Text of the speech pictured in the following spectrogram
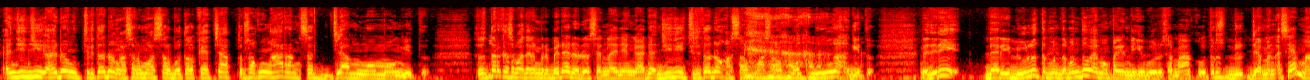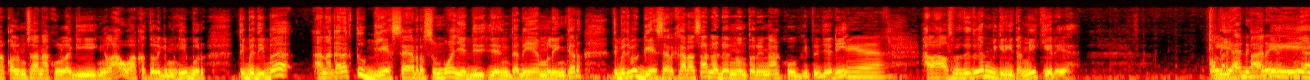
Eh Jinji, ayo dong cerita dong asal muasal botol kecap. Terus aku ngarang sejam ngomong gitu. Terus ntar kesempatan yang berbeda ada dosen lain yang nggak ada. Jinji cerita dong asal muasal pot bunga gitu. Nah jadi dari dulu temen-temen tuh emang pengen dihibur sama aku. Terus zaman SMA kalau misalnya aku lagi ngelawak atau lagi menghibur, tiba-tiba anak-anak tuh geser semua jadi yang tadinya melingkar, tiba-tiba geser ke arah sana dan nontonin aku gitu. Jadi Iya. hal-hal seperti itu kan bikin kita mikir ya. Kelihatannya dengerin? iya,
